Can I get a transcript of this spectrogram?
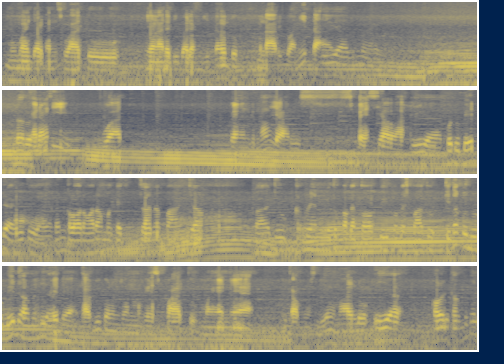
memancarkan sesuatu yang ada di badan kita untuk menarik wanita Iya benar. Benar. kadang sih buat pengen kenal ya harus spesial lah Iya, kudu beda gitu ya. Kan kalau orang-orang pakai celana panjang, baju keren gitu, pakai topi, pakai sepatu, kita kudu beda sama dia. beda tapi kalau misalnya pakai sepatu mainnya di kampung sendiri malu Iya. Kalau di kampung kan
